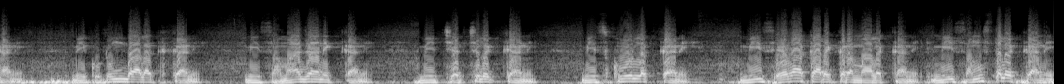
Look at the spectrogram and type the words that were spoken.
కానీ మీ కుటుంబాలకు కానీ మీ సమాజానికి కానీ మీ చర్చిలకు కానీ మీ స్కూళ్ళకు కానీ మీ సేవా కార్యక్రమాలకు కానీ మీ సంస్థలకు కానీ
